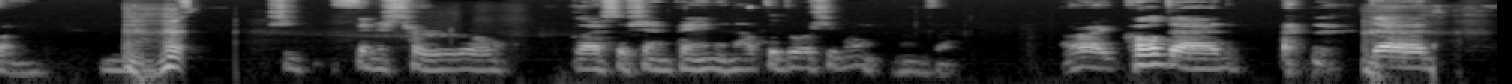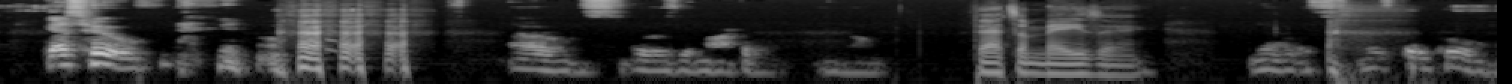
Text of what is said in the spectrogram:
funny. she finished her little glass of champagne, and out the door she went. Like, All right, call dad. dad, guess who? you know. oh, it was, it was remarkable. You know. That's amazing. Yeah, it was, it was pretty cool.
